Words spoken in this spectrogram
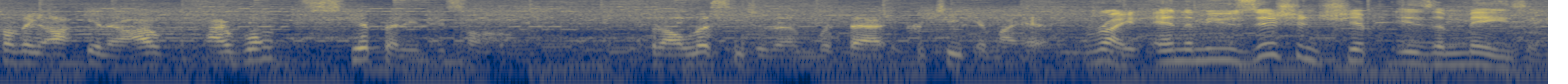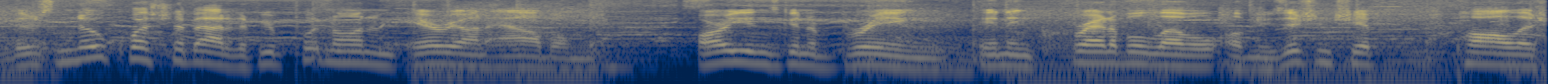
something I, you know, I, I won't skip any of these songs, but I'll listen to them with that critique in my head. Right, and the musicianship is amazing. There's no question about it. If you're putting on an Ayreon album, Arjen's gonna bring an incredible level of musicianship, polish,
